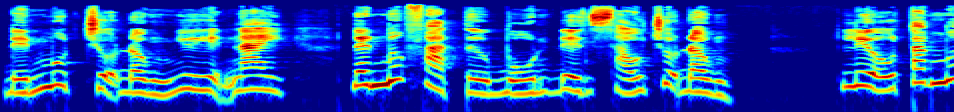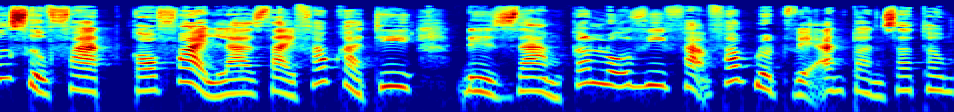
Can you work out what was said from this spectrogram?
đến 1 triệu đồng như hiện nay, lên mức phạt từ 4 đến 6 triệu đồng. Liệu tăng mức xử phạt có phải là giải pháp khả thi để giảm các lỗi vi phạm pháp luật về an toàn giao thông?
